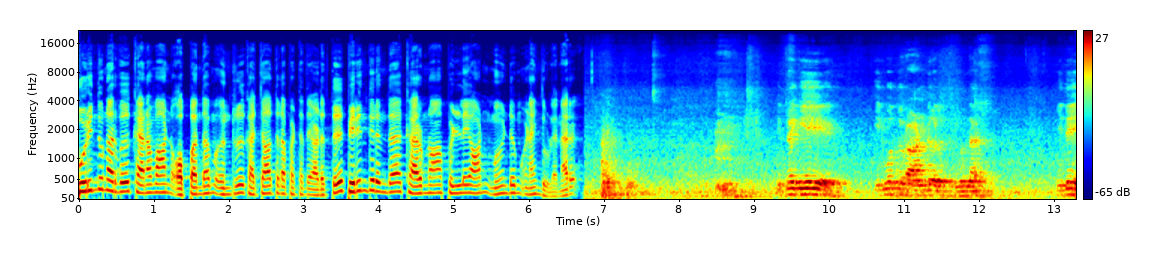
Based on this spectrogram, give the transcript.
புரிந்துணர்வு கனவான் ஒப்பந்தம் இன்று கச்சாத்திடப்பட்டதை அடுத்து பிரிந்திருந்த கருணா பிள்ளையான் மீண்டும் இணைந்துள்ளனர். இன்றைக்கு இருபத்தொரு ஆண்டுகளுக்கு முன்னர் இதே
